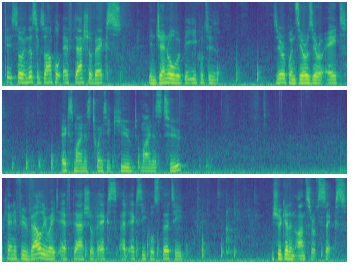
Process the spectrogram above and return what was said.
Okay, so in this example, f dash of x in general would be equal to 0.008 x minus 20 cubed minus 2. Okay, and if you evaluate f dash of x at x equals 30, you should get an answer of 6.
